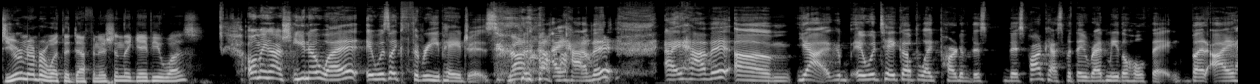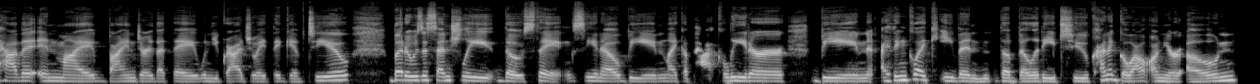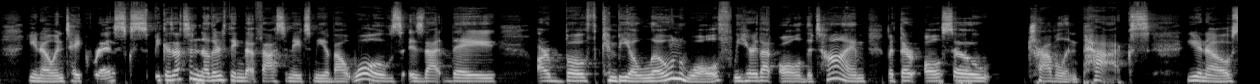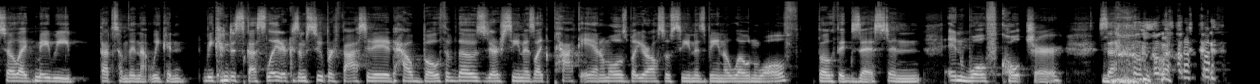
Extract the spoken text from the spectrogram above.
Do you remember what the definition they gave you was? Oh my gosh, you know what? It was like 3 pages. I have it. I have it. Um yeah, it would take up like part of this this podcast, but they read me the whole thing. But I have it in my binder that they when you graduate they give to you. But it was essentially those things, you know, being like a pack leader, being I think like even the ability to kind of go out on your own, you know, and take risks because that's another thing that fascinates me about wolves is that they are both can be a lone wolf. We hear that all the time, but they're also travel in packs, you know? So like maybe that's something that we can we can discuss later because I'm super fascinated how both of those they're seen as like pack animals, but you're also seen as being a lone wolf. Both exist in in wolf culture. So mm-hmm.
